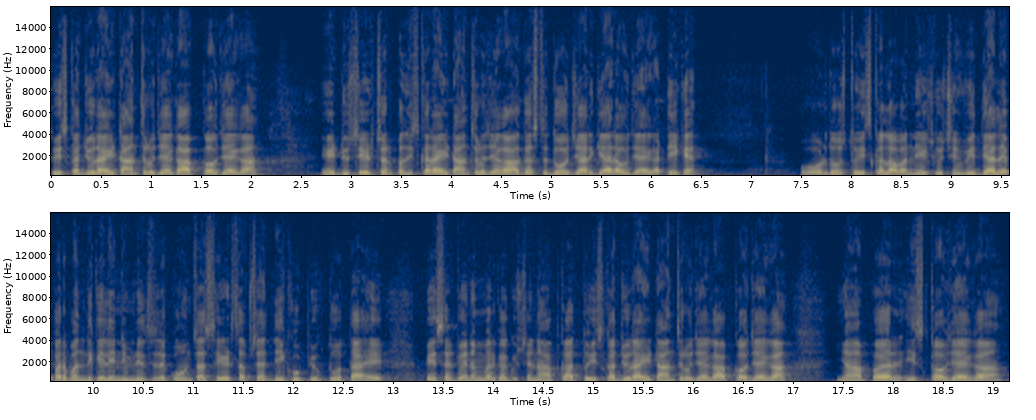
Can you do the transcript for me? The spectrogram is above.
तो इसका जो राइट आंसर हो जाएगा, आपका हो जाएगा एड्यूसेट सर्वप्रथम इसका राइट आंसर हो जाएगा अगस्त 2011 हो जाएगा, ठीक है? और दोस्तों, इसके अलावा नेक्स्ट क्वेश्चन विद्यालय प्रबंध के लिए निम्नलिखित से कौन सा सेट सबसे अधिक उपयुक्त होता है? पैंसठवें नंबर का क्वेश्चन है आपका तो इसका जो राइट आंसर हो जाएगा, आपका हो जाएगा, यहाँ पर इसका हो जाएगा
